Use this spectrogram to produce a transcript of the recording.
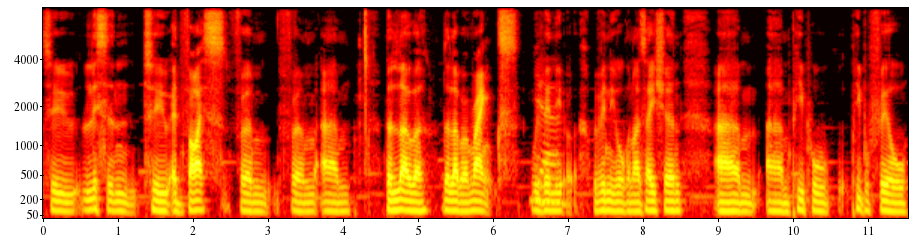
to listen to advice from from um, the lower the lower ranks within Yeah. the within the organisation. Um, um, people people feel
